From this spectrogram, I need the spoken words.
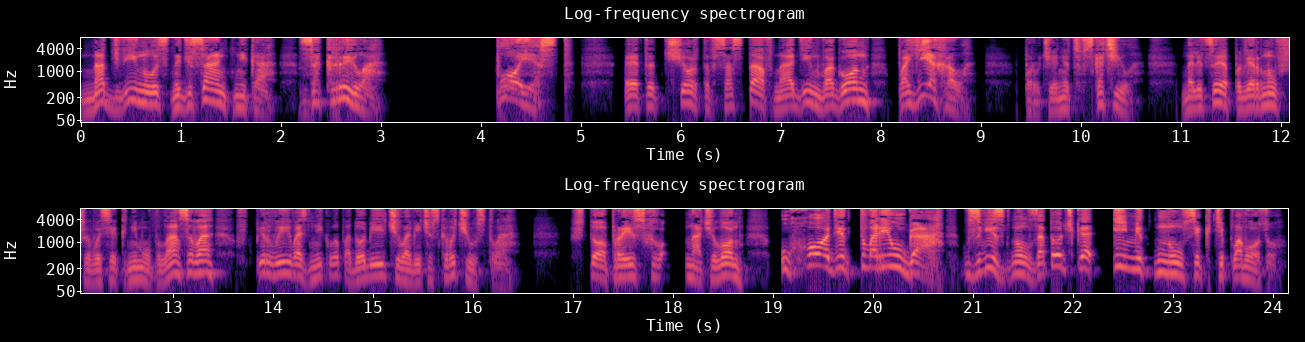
надвинулось на десантника, закрыло. Поезд! Этот чертов состав на один вагон поехал! Порученец вскочил. На лице повернувшегося к нему Власова впервые возникло подобие человеческого чувства. «Что происходит?» — начал он. «Уходит, тварюга!» — взвизгнул заточка и метнулся к тепловозу.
